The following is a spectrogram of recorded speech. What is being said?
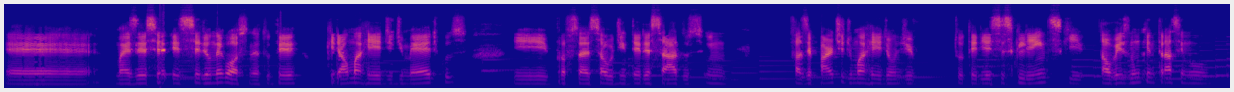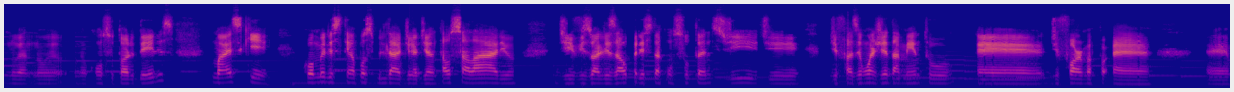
É, mas esse, esse seria o um negócio, né? Tu ter, criar uma rede de médicos e profissionais de saúde interessados em fazer parte de uma rede onde tu teria esses clientes que talvez nunca entrassem no, no, no, no, consultório deles, mas que, como eles têm a possibilidade de adiantar o salário, de visualizar o preço da consulta antes de, de, de fazer um agendamento é, de forma é, é,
